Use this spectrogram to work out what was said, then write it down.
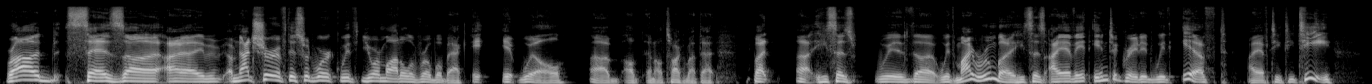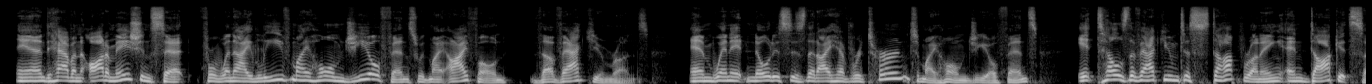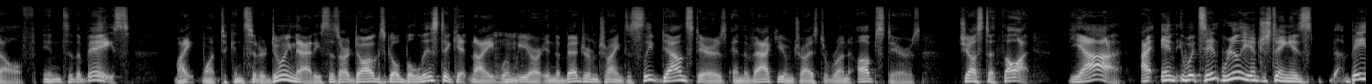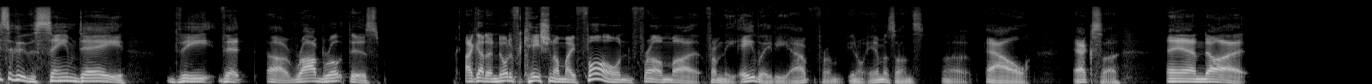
Rob says, uh, I, am not sure if this would work with your model of RoboVac. It, it will, uh, I'll, and I'll talk about that. But uh, he says with uh, with my Roomba, he says I have it integrated with IFT, IFTTT, and have an automation set for when I leave my home geofence with my iPhone, the vacuum runs. And when it notices that I have returned to my home geofence, it tells the vacuum to stop running and dock itself into the base. Might want to consider doing that. He says our dogs go ballistic at night mm-hmm. when we are in the bedroom trying to sleep downstairs and the vacuum tries to run upstairs. Just a thought. Yeah. I, and what's in, really interesting is basically the same day the that uh, Rob wrote this, I got a notification on my phone from uh, from the Alexa app from you know Amazon's uh, Al Exa, and uh,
